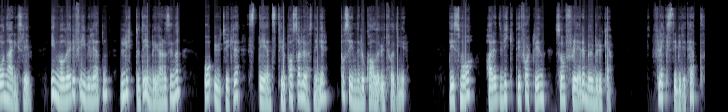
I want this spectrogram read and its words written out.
og næringsliv, involvere frivilligheten, lytte til innbyggerne sine og utvikle stedstilpassa løsninger på sine lokale utfordringer. De små har et viktig fortrinn som flere bør bruke – fleksibilitet.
